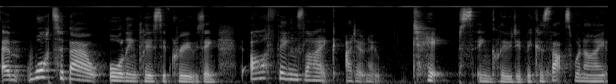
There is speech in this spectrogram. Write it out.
Um, what about all inclusive cruising? Are things like I don't know tips included because that's when I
